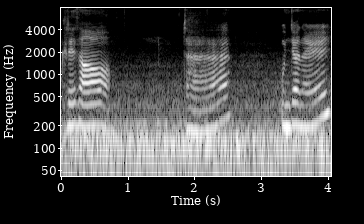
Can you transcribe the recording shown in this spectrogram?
그래서 자 운전을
